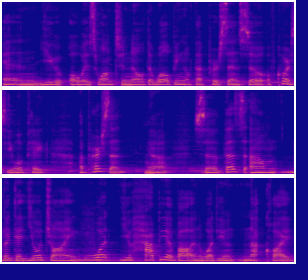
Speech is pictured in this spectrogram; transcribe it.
and you always want to know the well-being of that person. So of course you will pick a person. Yeah. So that's um, look at your drawing. What you happy about and what you not quite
